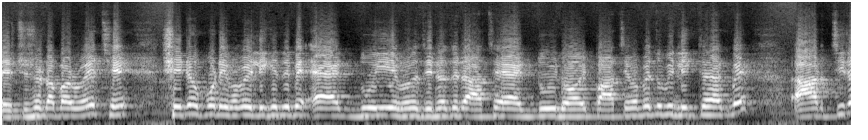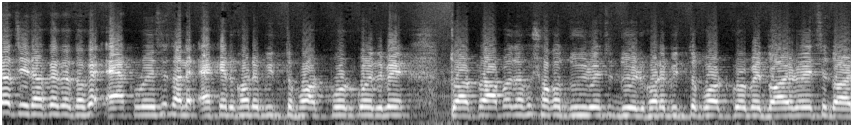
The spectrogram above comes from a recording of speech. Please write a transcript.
রেজিস্ট্রেশন নাম্বার রয়েছে, সেটার উপর এভাবে লিখে দেবে এক, দুই, এভাবে যেটা যেটা আছে, এক, দুই, নয়, পাঁচ, এভাবে তুমি লিখতে থাকবে। আর যেটা যেটাকে দেখো এক রয়েছে, তাহলে একের ঘরে বৃত্ত ভরাট পূরণ করে দেবে। তারপর আবার দেখো সকাল দুই রয়েছে, দুইয়ের ঘরে বৃত্ত পূরণ করবে দয় রয়েছে দয়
